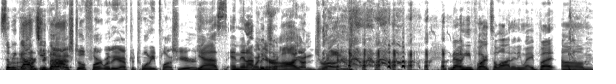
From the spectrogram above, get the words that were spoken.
So we got Aren't you, you glad I still flirt with you after 20 plus years? Yes, and then I when put you're you. high on drugs. no, he flirts a lot anyway. But um,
